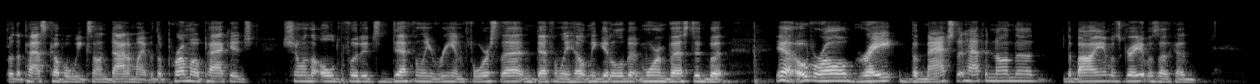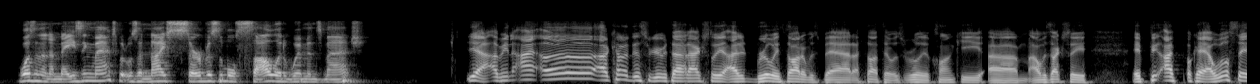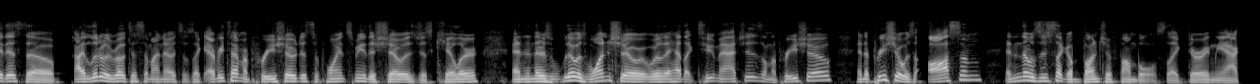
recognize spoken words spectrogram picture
for the past couple weeks on Dynamite. But the promo package showing the old footage definitely reinforced that and definitely helped me get a little bit more invested. But yeah, overall great. The match that happened on the the buy-in was great. It was like a wasn't an amazing match, but it was a nice, serviceable, solid women's match. Yeah, I mean, I uh, I kind of disagree with that. Actually, I really thought it was bad. I thought that was really clunky. Um, I was actually, if I okay, I will say this though. I literally wrote this in my notes. It was like every time a pre-show disappoints me, the show is just killer. And then there's there was one show where they had like two matches on the pre-show, and the pre-show was awesome, and then there was just like a bunch of fumbles like during the act.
